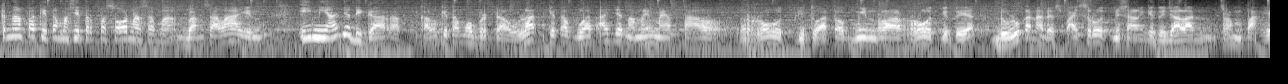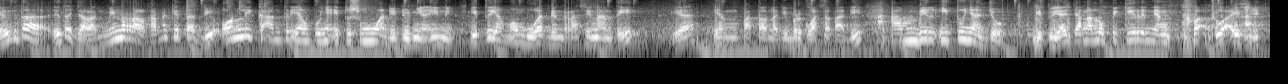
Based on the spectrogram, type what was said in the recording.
Kenapa kita masih terpesona sama bangsa lain? Ini aja digarap. Kalau kita mau berdaulat, kita buat aja namanya metal road gitu atau mineral road gitu ya. Dulu kan ada spice road misalnya gitu, jalan rempah. Ya kita kita jalan mineral karena kita di only country yang punya itu semua di dunia ini. Itu yang membuat generasi nanti ya yang empat tahun lagi berkuasa tadi ambil itunya Jo gitu ya jangan lu pikirin yang tua-tua ini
